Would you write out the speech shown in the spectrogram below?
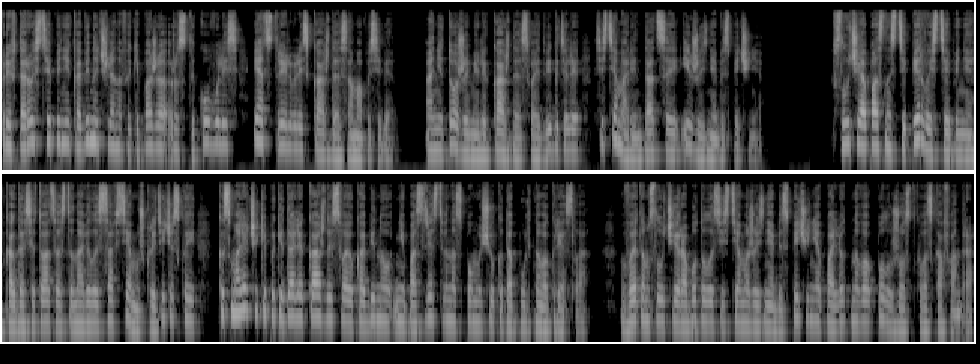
При второй степени кабины членов экипажа расстыковывались и отстреливались каждая сама по себе. Они тоже имели каждая свои двигатели, системы ориентации и жизнеобеспечения. В случае опасности первой степени, когда ситуация становилась совсем уж критической, космолетчики покидали каждый свою кабину непосредственно с помощью катапультного кресла. В этом случае работала система жизнеобеспечения полетного полужесткого скафандра,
